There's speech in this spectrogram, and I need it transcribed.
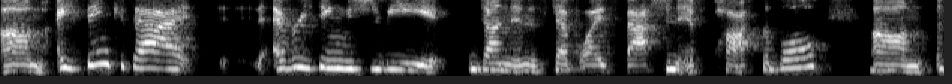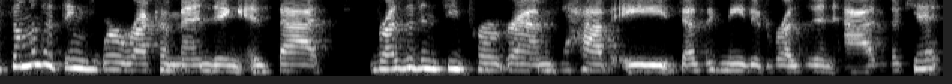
Um, I think that everything should be done in a stepwise fashion if possible. Um, some of the things we're recommending is that residency programs have a designated resident advocate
